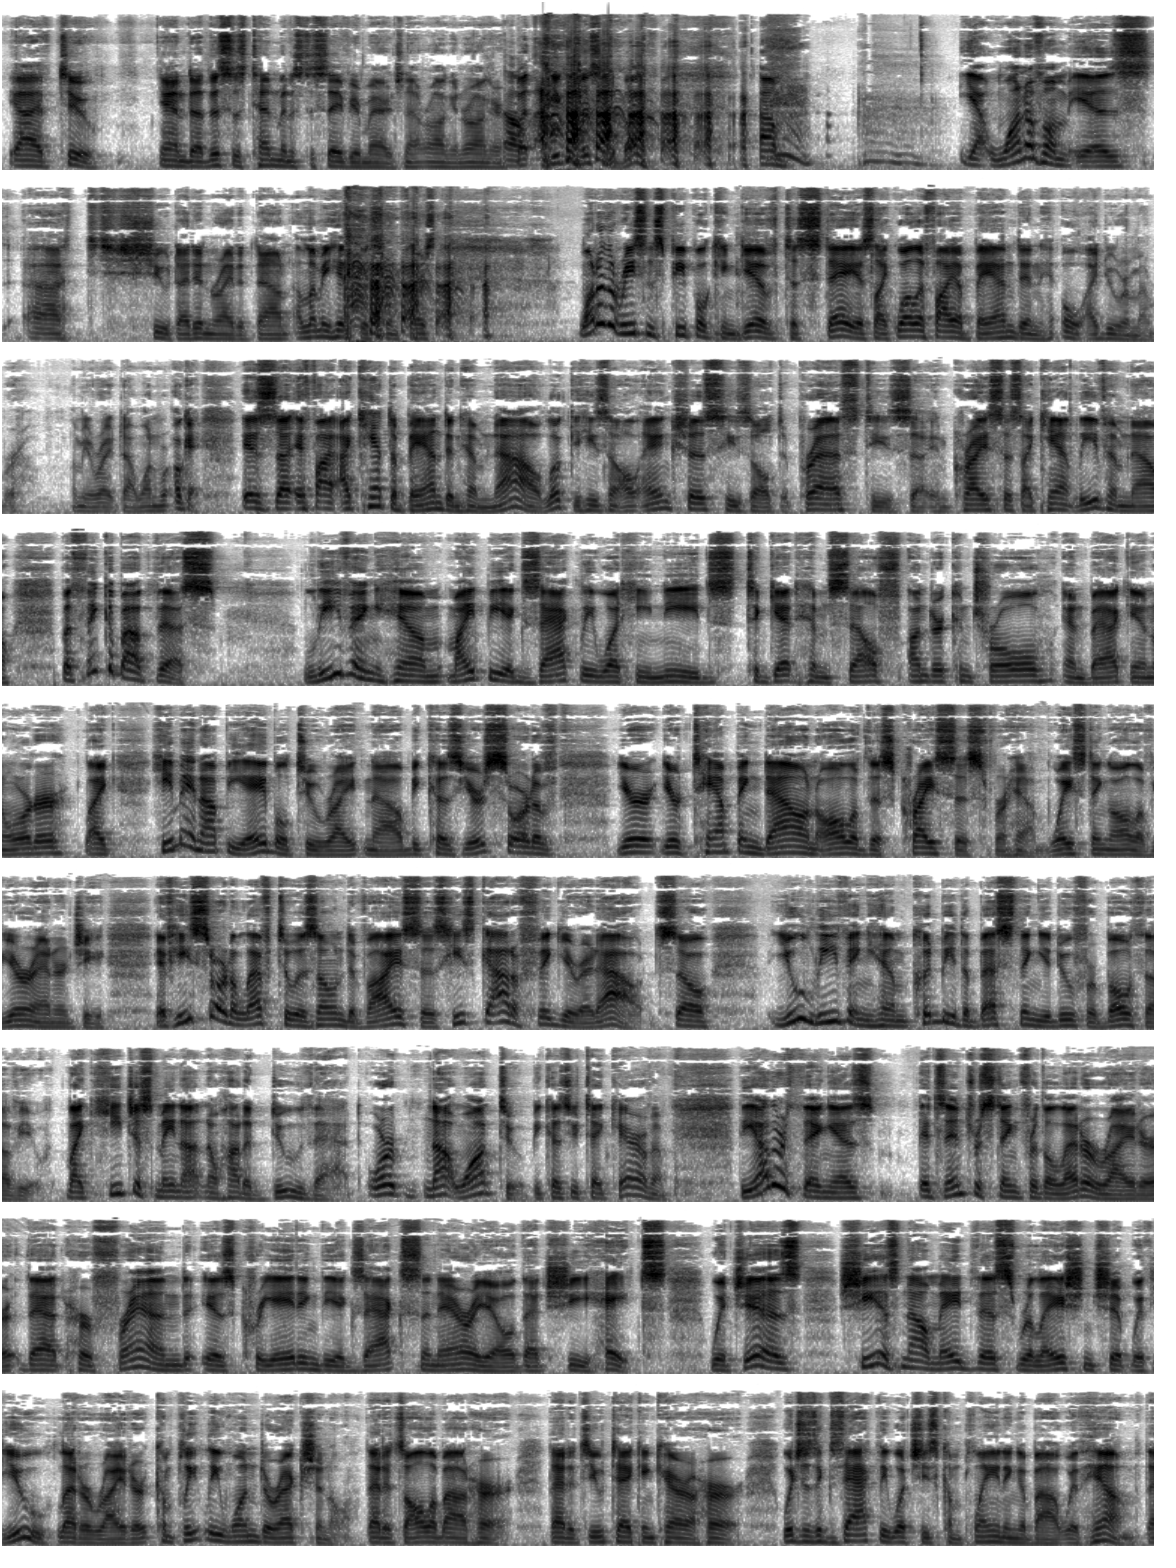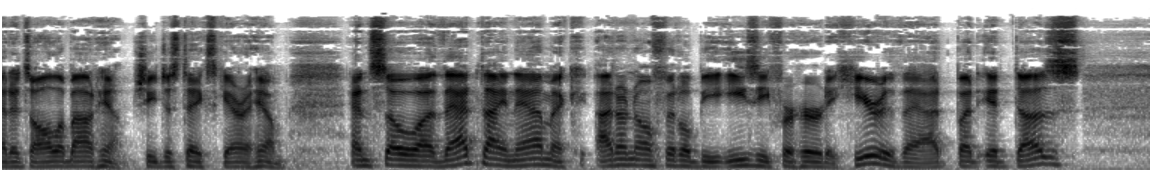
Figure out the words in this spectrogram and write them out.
Yeah, I have two. And uh, this is 10 minutes to save your marriage, not wrong and wronger. Oh. But you can listen to both. Um, yeah, one of them is uh, shoot, I didn't write it down. Uh, let me hit this one first. One of the reasons people can give to stay is like, well, if I abandon, oh, I do remember. Let me write down one more. Okay, is uh, if I, I can't abandon him now. Look, he's all anxious, he's all depressed, he's uh, in crisis. I can't leave him now. But think about this leaving him might be exactly what he needs to get himself under control and back in order. Like he may not be able to right now because you're sort of you're you're tamping down all of this crisis for him, wasting all of your energy. If he's sort of left to his own devices, he's got to figure it out. So you leaving him could be the best thing you do for both of you. Like he just may not know how to do that or not want to because you take care of him. The other thing is it's interesting for the letter writer that her friend is creating the exact scenario that she hates, which is she has now made this relationship with you, letter writer, completely one directional, that it's all about her, that it's you taking care of her, which is exactly what she's complaining about with him, that it's all about him. She just takes care of him. And so uh, that dynamic, I don't know if it'll be easy for her to hear that, but it does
